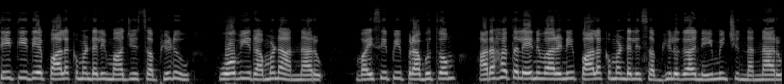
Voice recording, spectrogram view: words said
తీతీదే పాలక మండలి మాజీ సభ్యుడు ఓవి రమణ అన్నారు. వైసీపీ ప్రభుత్వం అర్హత లేని వారిని పాలక మండలి సభ్యులుగా నియమించిందన్నారు.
